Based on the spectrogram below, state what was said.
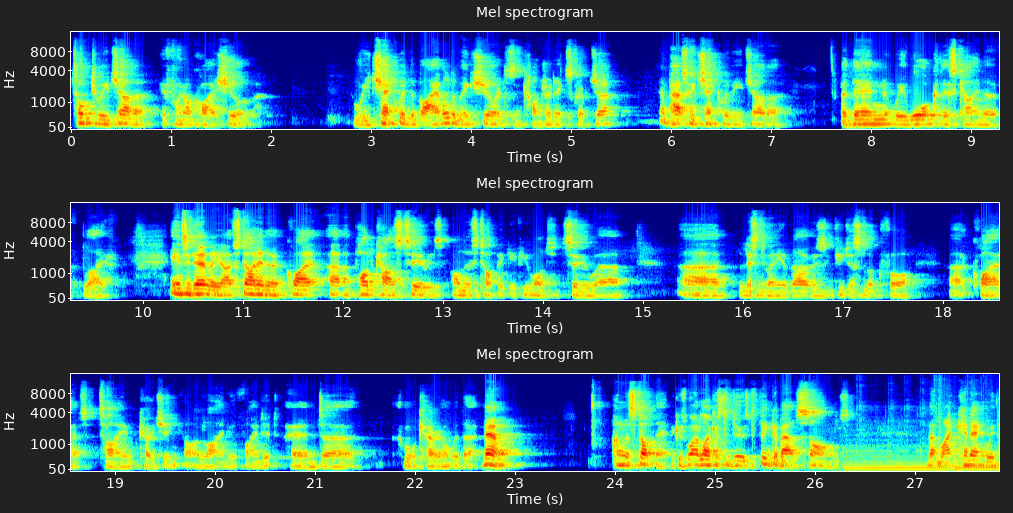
talk to each other if we're not quite sure. We check with the Bible to make sure it doesn't contradict Scripture, and perhaps we check with each other. But then we walk this kind of life. Incidentally, I've started a, quiet, a podcast series on this topic. If you wanted to uh, uh, listen to any of those, if you just look for uh, Quiet Time Coaching online, you'll find it, and, uh, and we'll carry on with that. Now, I'm going to stop there because what I'd like us to do is to think about songs that might connect with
